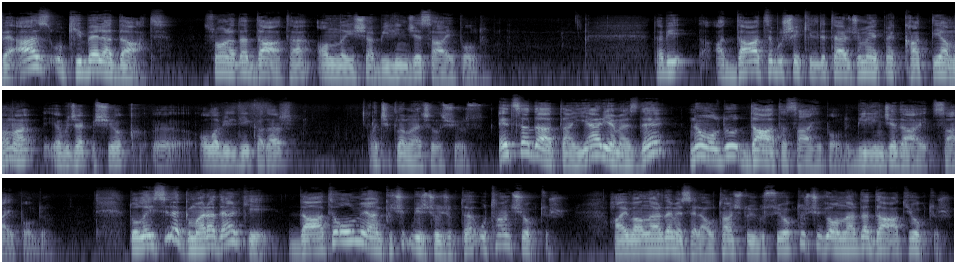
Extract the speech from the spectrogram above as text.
ve az ukibela da'at. Sonra da da'ata, anlayışa, bilince sahip oldu. Tabi da'atı bu şekilde tercüme etmek katliam ama yapacak bir şey yok. Ee, olabildiği kadar açıklamaya çalışıyoruz. Etsa dağıttan yer yemez de ne oldu? Dağıta sahip oldu. Bilince sahip oldu. Dolayısıyla Gımara der ki dağıtı olmayan küçük bir çocukta utanç yoktur. Hayvanlarda mesela utanç duygusu yoktur çünkü onlarda dağıt yoktur.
